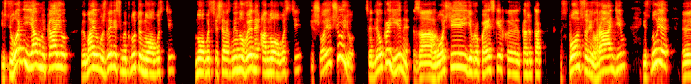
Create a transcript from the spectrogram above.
І сьогодні я вмикаю, маю можливість вмикнути новості. Новості ще раз не новини, а новості. І що я чую? Це для України за гроші європейських, е, скажімо так, спонсорів, грантів. Існує, е,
